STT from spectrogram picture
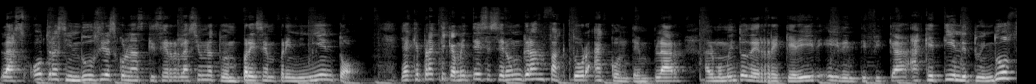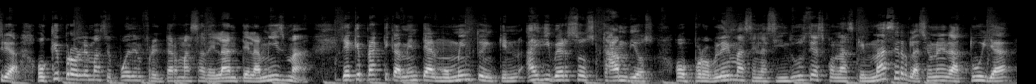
las otras industrias con las que se relaciona tu empresa emprendimiento ya que prácticamente ese será un gran factor a contemplar al momento de requerir e identificar a qué tiende tu industria o qué problemas se puede enfrentar más adelante la misma, ya que prácticamente al momento en que hay diversos cambios o problemas en las industrias con las que más se relaciona la tuya,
